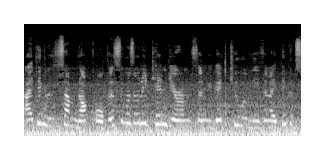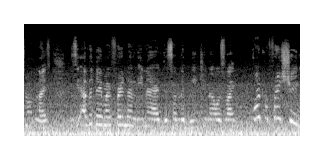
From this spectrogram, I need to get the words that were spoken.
I think this is some knockoff. This thing was only 10 dirhams and you get two of these and I think it's not nice. Because the other day my friend Alina had this on the beach and I was like, quite refreshing.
